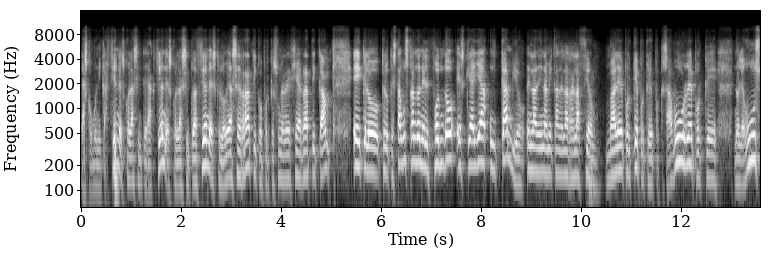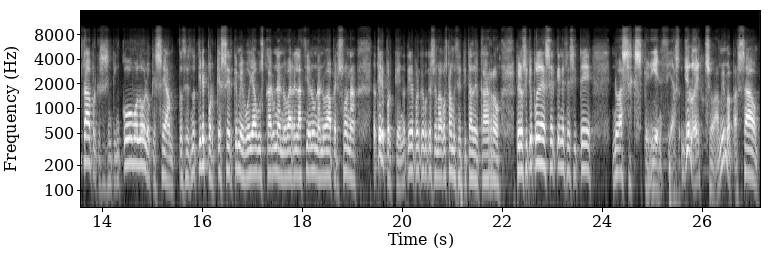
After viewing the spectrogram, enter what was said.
las comunicaciones, con las interacciones, con las situaciones, que lo veas errático porque es una energía errática, eh, que, lo, que está buscando en el fondo es que haya un cambio en la dinámica de la relación, ¿vale? ¿Por qué? Porque, se aburre, porque no le gusta, porque se siente incómodo, lo que sea. Entonces no tiene por qué ser que me voy a buscar una nueva relación o una nueva persona. No tiene por qué, no tiene por qué porque se me agosta muy cerquita del carro. Pero sí que puede ser que necesite nuevas experiencias. Yo lo he hecho, a mí me ha pasado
